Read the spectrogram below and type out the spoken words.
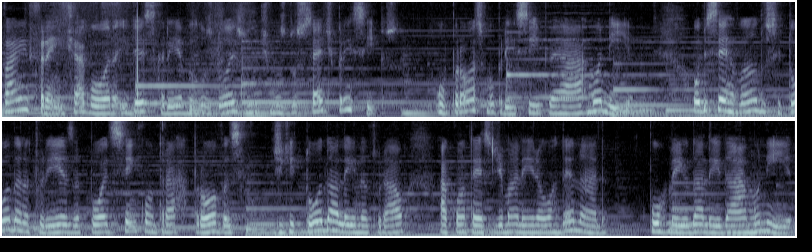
Vá em frente agora e descreva os dois últimos dos sete princípios. O próximo princípio é a harmonia. Observando-se toda a natureza, pode-se encontrar provas de que toda a lei natural acontece de maneira ordenada, por meio da lei da harmonia.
